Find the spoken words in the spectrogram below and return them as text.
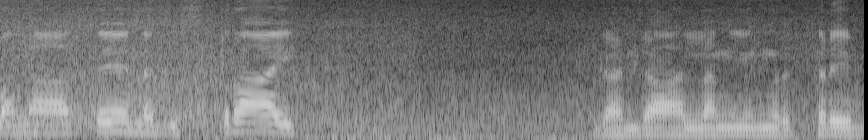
Harapan natin, nag-strike. Dandahan lang yung retrieve.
